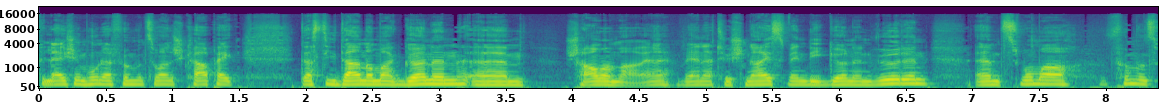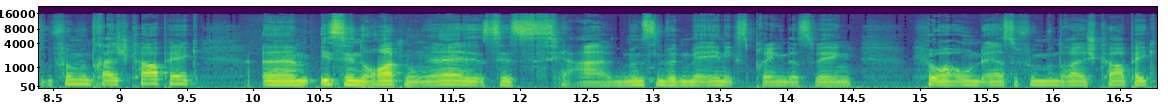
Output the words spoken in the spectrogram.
vielleicht im 125k Pack, dass die da nochmal gönnen. Ähm, schauen wir mal. Ja? Wäre natürlich nice, wenn die gönnen würden. Ähm, 2x35k Pack ähm, ist in Ordnung. Ja? Ist jetzt, ja, Münzen würden mir eh nichts bringen, deswegen. Ja, und erste 35k Pack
